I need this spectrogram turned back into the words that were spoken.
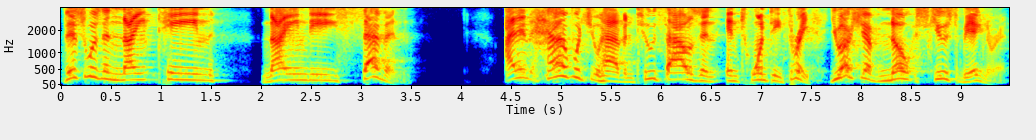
This was in 1997. I didn't have what you have in 2023. You actually have no excuse to be ignorant.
